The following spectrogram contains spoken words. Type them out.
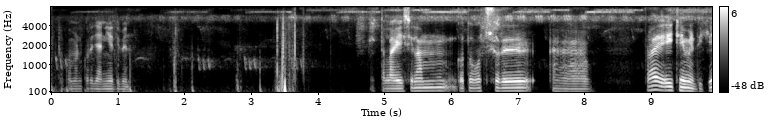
একটু কমেন্ট করে জানিয়ে দিবেন একটা লাগাইছিলাম গত বছরে প্রায় এই টাইমের দিকে।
